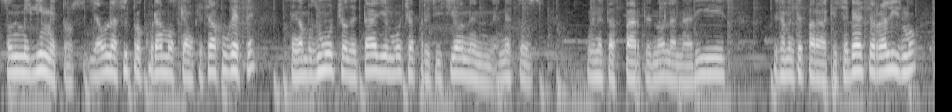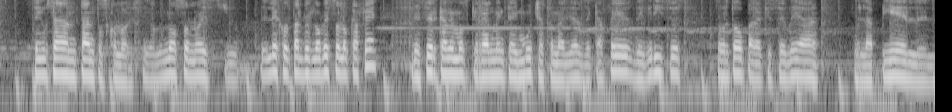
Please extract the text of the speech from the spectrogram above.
son milímetros. Y aún así procuramos que aunque sea juguete, tengamos mucho detalle, mucha precisión en, estos, en estas partes, ¿no? La nariz, precisamente para que se vea ese realismo se usan tantos colores, no solo es de lejos tal vez lo ves solo café, de cerca vemos que realmente hay muchas tonalidades de cafés, de grises, sobre todo para que se vea la piel,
